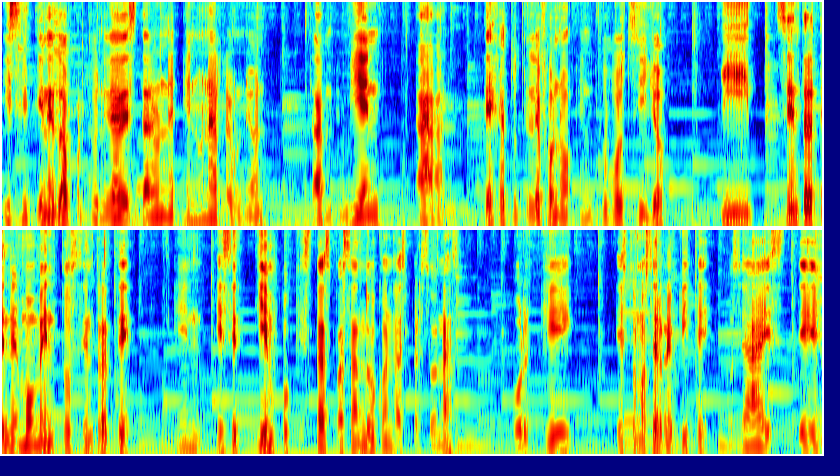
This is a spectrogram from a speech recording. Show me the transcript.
Y si tienes la oportunidad de estar en una reunión, también ah, deja tu teléfono en tu bolsillo y céntrate en el momento, céntrate en ese tiempo que estás pasando con las personas porque esto no se repite. O sea, este,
